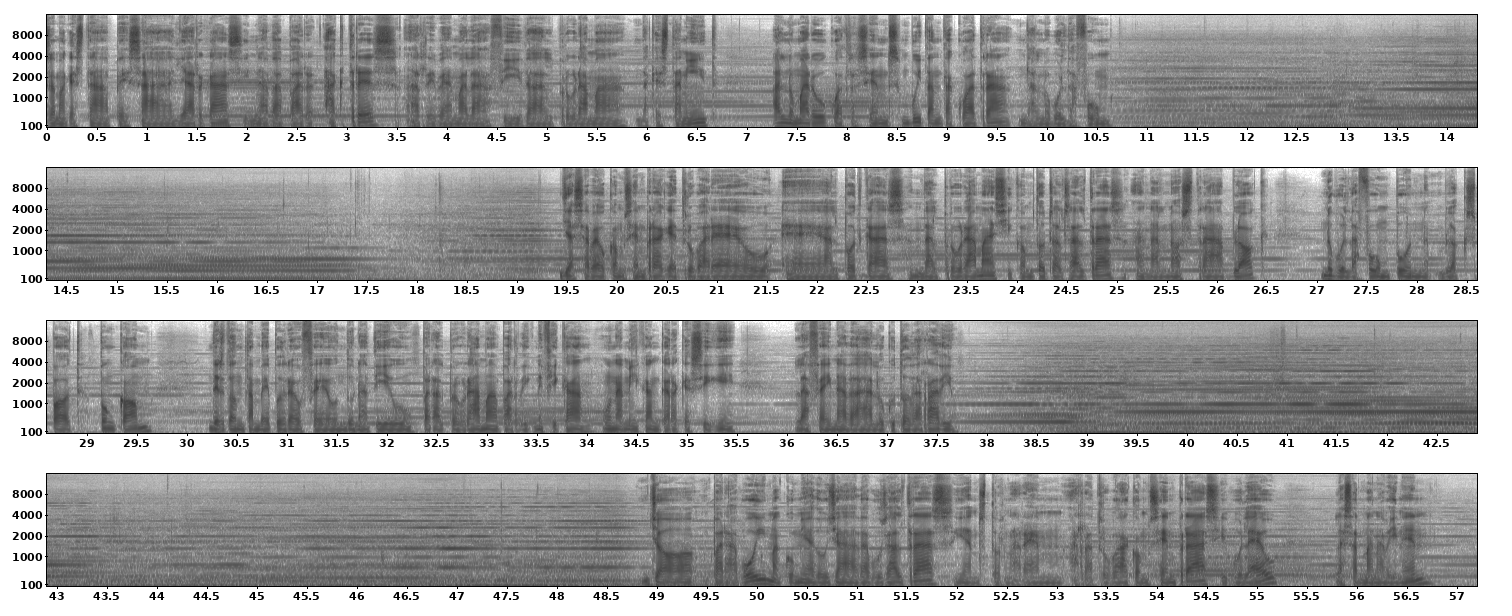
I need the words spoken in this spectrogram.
Doncs amb aquesta peça llarga signada per Actres arribem a la fi del programa d'aquesta nit, el número 484 del núvol de fum. Ja sabeu, com sempre, que trobareu eh, el podcast del programa, així com tots els altres, en el nostre blog núvoldefum.blogspot.com des d'on també podreu fer un donatiu per al programa per dignificar una mica, encara que sigui, la feina de locutor de ràdio. Jo per avui m'acomiado ja de vosaltres i ens tornarem a retrobar com sempre, si voleu, la setmana vinent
